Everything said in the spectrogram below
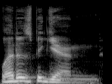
Let us begin.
